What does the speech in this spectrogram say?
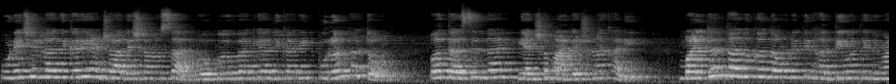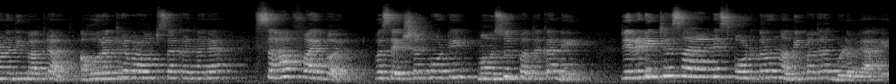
पुणे जिल्हाधिकारी यांच्या आदेशानुसार भूविभागीय उपविभागीय अधिकारी पुरंदर तोंड व तहसीलदार यांच्या मार्गदर्शनाखाली मलठण तालुका दौंडेतील हद्दीमध्ये भीमा नदी पात्रात अहोरात्र वाळोपसा करणाऱ्या सहा फायबर व सेक्शन बोटी महसूल पथकाने जेनेटिकच्या सहाय्याने स्फोट करून नदीपात्रात बुडवले आहे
